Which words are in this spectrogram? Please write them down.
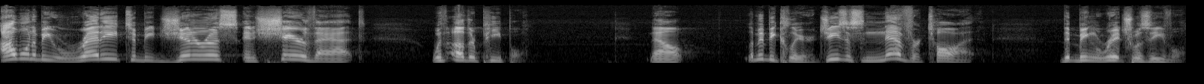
I want to be ready to be generous and share that with other people. Now, let me be clear Jesus never taught that being rich was evil.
